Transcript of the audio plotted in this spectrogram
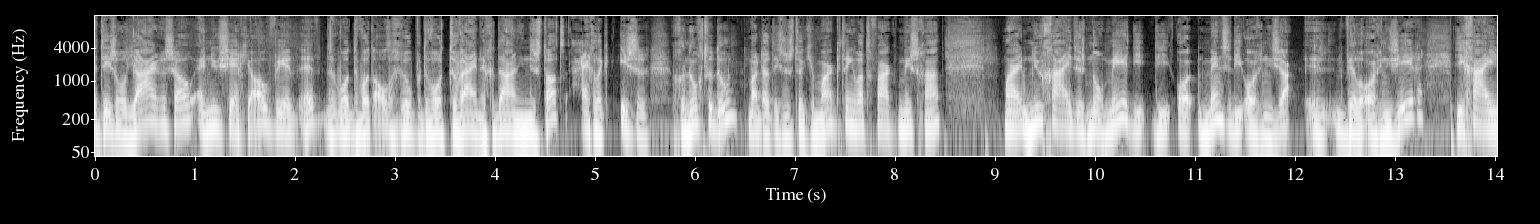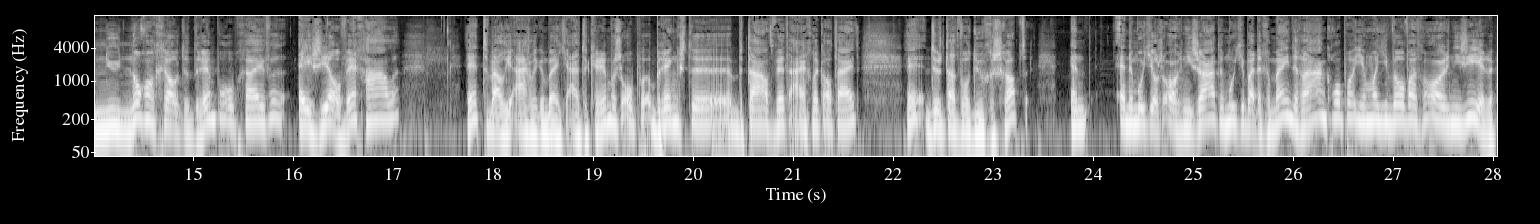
Het is al jaren zo. En nu zeg je ook weer, er, wordt, wordt altijd geroepen... er wordt te weinig gedaan in de stad. Eigenlijk is er genoeg te doen. Maar dat is een stukje marketing wat vaak misgaat. Maar nu ga je dus nog meer... die, die mensen die eh, willen organiseren... die ga je nu nog een grote drempel opgeven. ECL weghalen. Terwijl die eigenlijk een beetje uit de kermisopbrengst eh, betaald werd eigenlijk altijd. Dus dat wordt nu geschrapt. En, en dan moet je als organisator moet je bij de gemeente gaan aankloppen... want je wil wat gaan organiseren.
